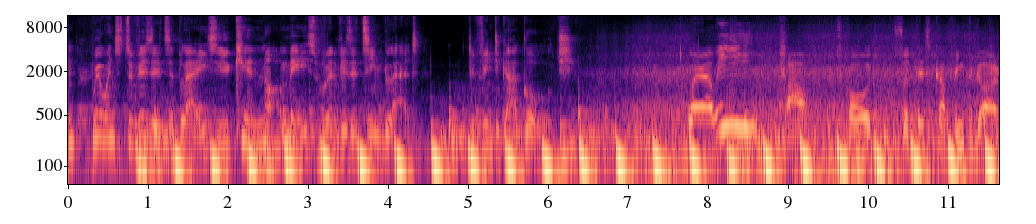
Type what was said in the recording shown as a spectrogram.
Then we went to visit a place you cannot miss when visiting Bled, the Vintgar Gorge. Where are we? Wow, it's called Soteska Vintgar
